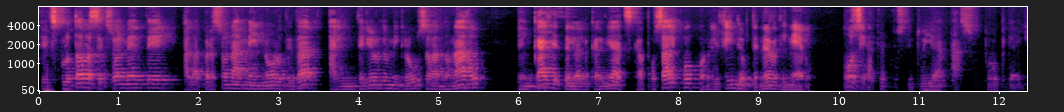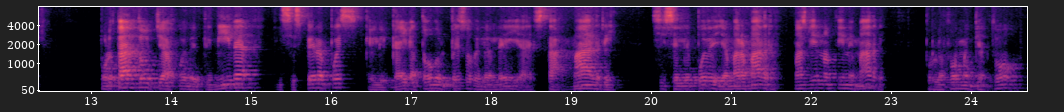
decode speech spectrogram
que explotaba sexualmente a la persona menor de edad al interior de un microbús abandonado en calles de la alcaldía Azcapotzalco con el fin de obtener dinero, o sea que prostituía a su propia hija. Por tanto, ya fue detenida y se espera pues que le caiga todo el peso de la ley a esta madre, si se le puede llamar madre, más bien no tiene madre, por la forma en que actuó,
